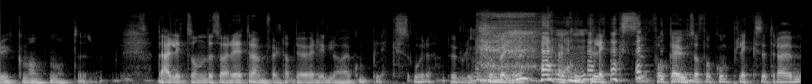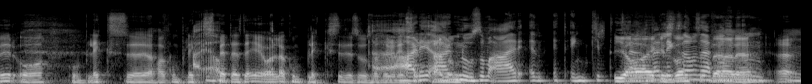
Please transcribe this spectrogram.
bruker man på en måte Det er litt sånn dessverre i traumefeltet at vi er veldig glad i kompleksordet. Du bruker så veldig er kompleks, Folk er utsatt for komplekse traumer og kompleks, uh, har kompleks PTSD eller komplekse dissosiative lidelser. Er det, er det sånn- noe som er en, et enkelt traume, Ja, liksom? Det er det. Mm, mm.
